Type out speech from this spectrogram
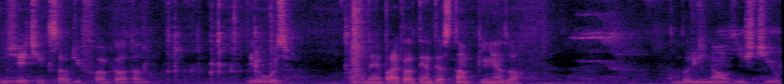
Do jeitinho que saiu de fábrica ela tá até hoje. Pode reparar que ela tem até as tampinhas, ó. Tudo originalzinho estilo.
